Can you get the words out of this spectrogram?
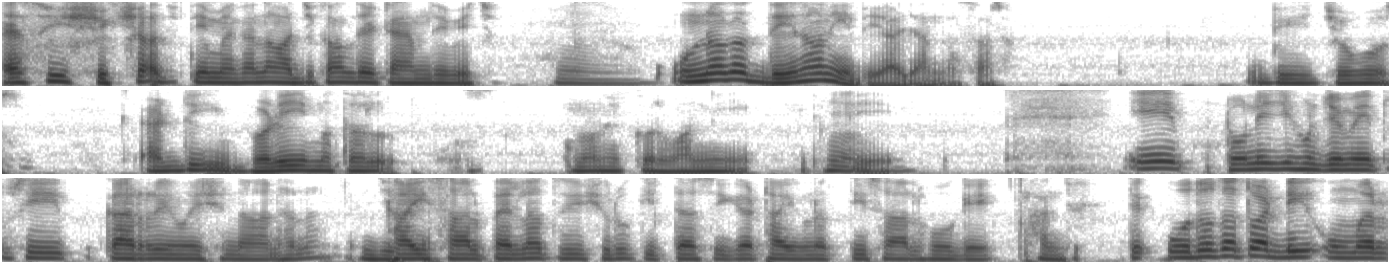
ਐਸੀ ਸਿੱਖਿਆ ਦਿੱਤੀ। ਮੈਂ ਕਹਿੰਦਾ ਅੱਜ ਕੱਲ ਦੇ ਟਾਈਮ ਦੇ ਵਿੱਚ ਹੂੰ ਉਹਨਾਂ ਦਾ ਦੇਣਾ ਨਹੀਂ ਦਿਆ ਜਾਂਦਾ ਸਰ। ਵੀ ਜੋ ਐਡੀ ਬੜੀ ਮਤਲਬ ਉਹਨਾਂ ਨੇ ਕੁਰਬਾਨੀ ਦਿੱਤੀ। ਇਹ ਟੋਨੀ ਜੀ ਹੁਣ ਜਿਵੇਂ ਤੁਸੀਂ ਕਰ ਰਹੇ ਹੋ ਇਸ਼ਨਾਨ ਹਨਾ? ਜੀ 28 ਸਰ। ਸਾਲ ਪਹਿਲਾਂ ਤੁਸੀਂ ਸ਼ੁਰੂ ਕੀਤਾ ਸੀਗਾ 28 29 ਸਾਲ ਹੋ ਗਏ। ਹਾਂਜੀ। ਤੇ ਉਦੋਂ ਤਾਂ ਤੁਹਾਡੀ ਉਮਰ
